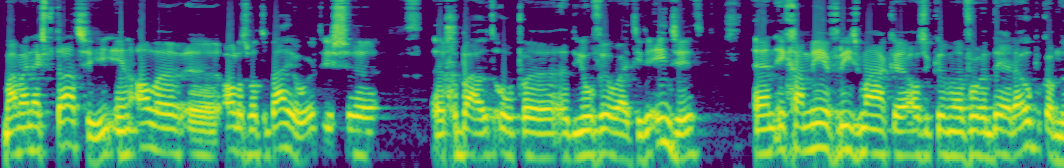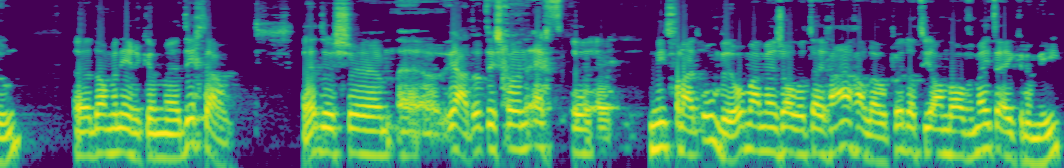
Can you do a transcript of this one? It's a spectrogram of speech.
Maar mijn exploitatie in alle, alles wat erbij hoort, is gebouwd op die hoeveelheid die erin zit. En ik ga meer vlies maken als ik hem voor een derde open kan doen. Eh, dan wanneer ik hem eh, dicht hou. dus eh, ja, dat is gewoon echt niet vanuit onwil, maar men zal er tegenaan gaan lopen dat die anderhalve meter economie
